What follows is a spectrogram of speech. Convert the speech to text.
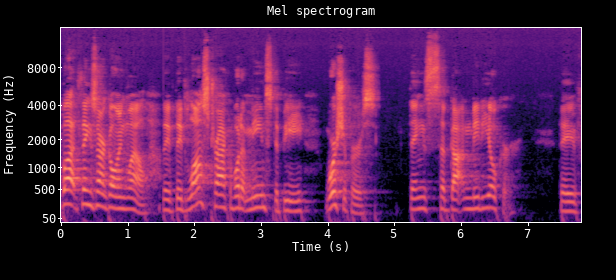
but things aren't going well. They've, they've lost track of what it means to be worshipers. Things have gotten mediocre. They've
